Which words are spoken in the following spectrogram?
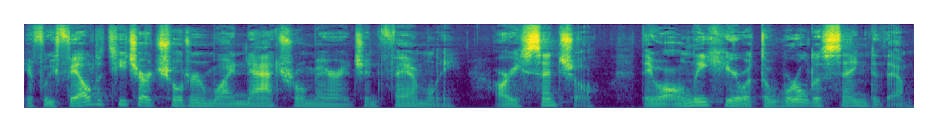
If we fail to teach our children why natural marriage and family are essential, they will only hear what the world is saying to them.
